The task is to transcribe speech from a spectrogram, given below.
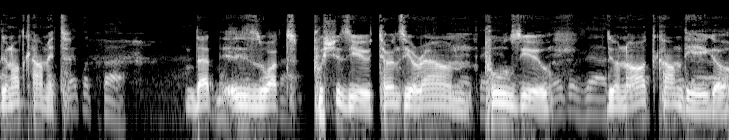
Do not calm it. That is what pushes you, turns you around, pulls you. Do not calm the ego.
